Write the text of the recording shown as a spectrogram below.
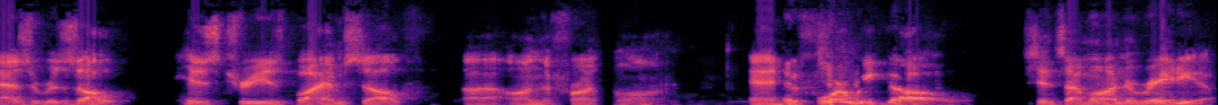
as a result his tree is by himself uh, on the front lawn and before we go since i'm on the radio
